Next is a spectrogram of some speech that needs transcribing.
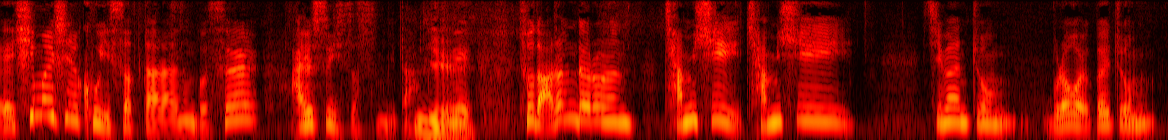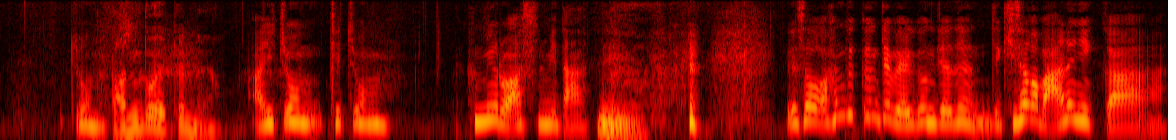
에 힘을 싣고 있었다라는 것을 알 수 있었습니다. 예. 그게 저 나름대로는 잠시 잠시지만 좀 뭐라고 할까요? 좀 좀 안도 했겠네요. 아니 좀 이렇게 좀 흥미로웠습니다. 네. 음. 그래서 한국경제 멜경제는 이제 기사가 많으니까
